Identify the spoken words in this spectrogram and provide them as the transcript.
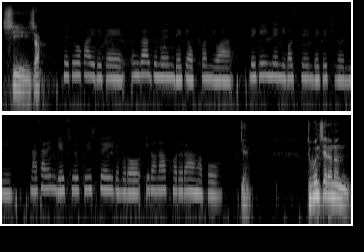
시작. 베드로가 이르되 은과 금은 내게 없거니와 내게 있는 이것을 내게 주노니 나사렛 예수 그리스도의 이름으로 일어나 걸으라 하고 예. 두 번째로는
